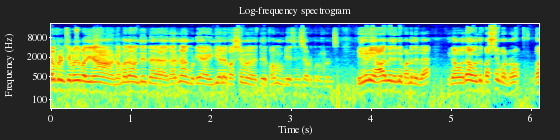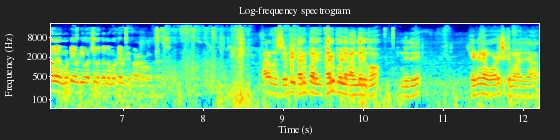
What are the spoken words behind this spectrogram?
ஹலோ ஃப்ரெண்ட்ஸ் இப்போ பார்த்தீங்கன்னா நம்ம தான் வந்து இந்த கருணாங்குடியா இந்தியாவில் ஃபஸ்ட் டைம் வந்து ஃபார்ம் முடியை செஞ்சு சாப்பிட போகிறோம் ஃப்ரெண்ட்ஸ் இதுவரை யாருமே வந்து பண்ணதில்லை. நம்ம தான் வந்து ஃபஸ்ட் டைம் பண்ணுறோம் வாங்க அந்த முட்டை எப்படி உடச்சி ஊற்ற முட்டை எப்படி பண்ணுவாங்க ஃப்ரெண்ட்ஸ் பாருங்க ஃப்ரெண்ட்ஸ் எப்படி கருப்பாக இருக்குது கருப்பு உள்ள கலந்துருக்கும். இந்த இது எப்படி நாங்கள் உடச்சிட்டு மாதிரி தான்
